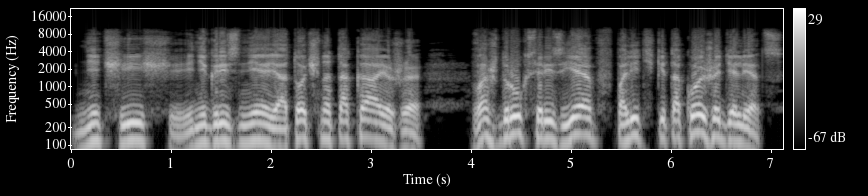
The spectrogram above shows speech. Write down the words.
«Не чище и не грязнее, а точно такая же», Ваш друг Серезье в политике такой же делец,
